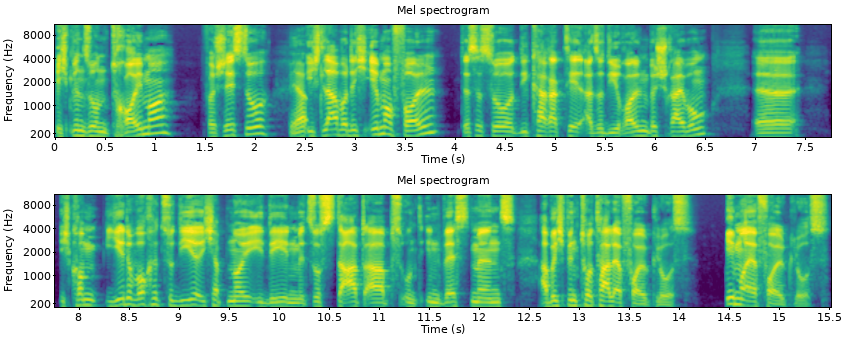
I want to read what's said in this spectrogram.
ich bin so ein Träumer, verstehst du? Ja. Ich laber dich immer voll. Das ist so die Charakter, also die Rollenbeschreibung. Äh, ich komme jede Woche zu dir, ich habe neue Ideen mit so Startups und Investments, aber ich bin total erfolglos. Immer erfolglos.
